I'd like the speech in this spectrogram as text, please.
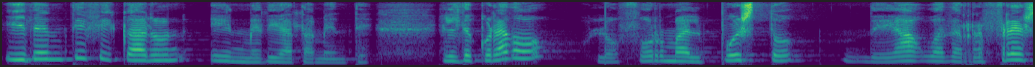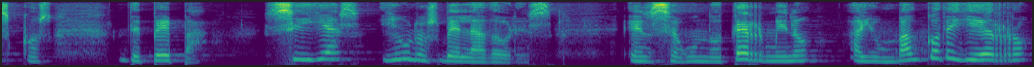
identificaron inmediatamente. El decorado lo forma el puesto de agua de refrescos de Pepa, sillas y unos veladores. En segundo término hay un banco de hierro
